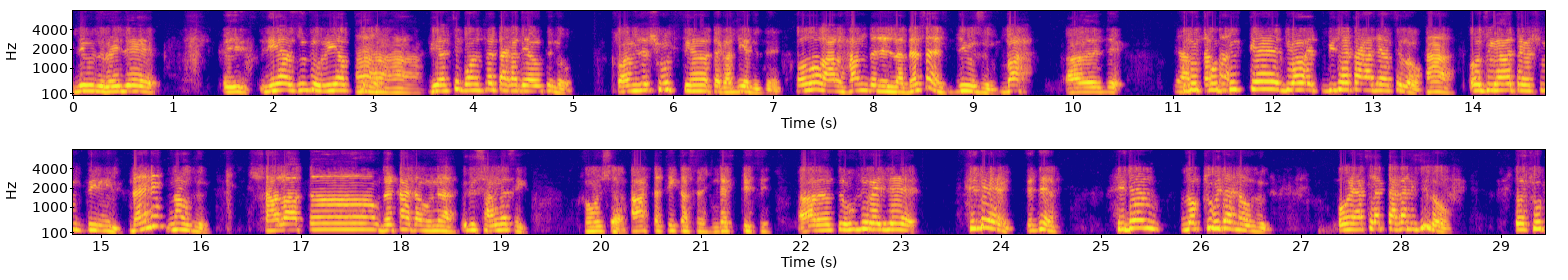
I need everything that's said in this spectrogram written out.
জি হুজুর এই যে এই রিয়াজ হুজুর রিয়াজ। হ্যাঁ হ্যাঁ হ্যাঁ। রিয়াজকে পঞ্চাশ টাকা দেওয়া হয়েছিল। আমি যে সুদ তিন হাজার টাকা দিয়ে দিতে। ও আলহামদুলিল্লাহ দেখেন জি হুজুর। বাহ! আর যে কুদ্দুসকে দুই- বিশ হাজার টাকা দেওয়া ছিল হ্যাঁ। ও দুই হাজার টাকা সুদ দিইনি। দেয়নি না? হুজুর। শালা তো বেকার যাব না। ওই সাংঘাতিক। সমস্যা। আচ্ছা ঠিক আছে দেখতেছি। আর হচ্ছে হুজুর এই যে সিডেন। সিডেন? লোক না হুজুর? ও এক লাখ টাকা নিছিল তো সুদ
